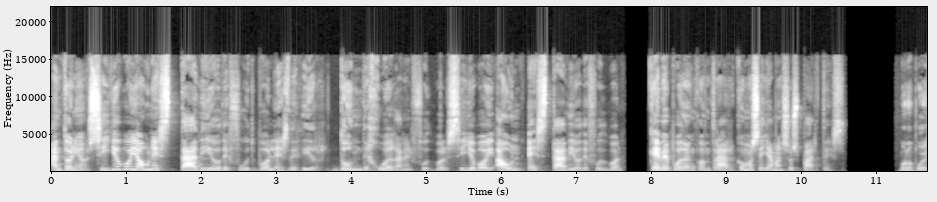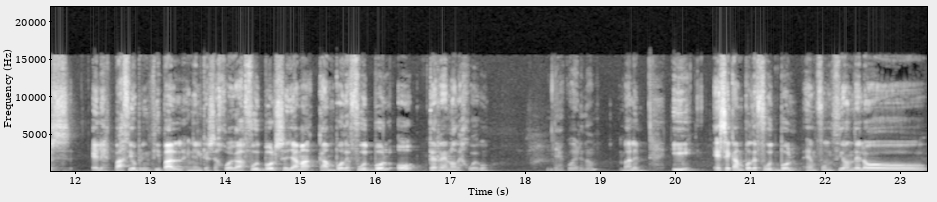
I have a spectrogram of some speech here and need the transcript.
Antonio, si yo voy a un estadio de fútbol, es decir, donde juegan el fútbol, si yo voy a un estadio de fútbol, ¿qué me puedo encontrar? ¿Cómo se llaman sus partes? Bueno, pues el espacio principal en el que se juega fútbol se llama campo de fútbol o terreno de juego, ¿De acuerdo? ¿vale? Y ese campo de fútbol, en función de lo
